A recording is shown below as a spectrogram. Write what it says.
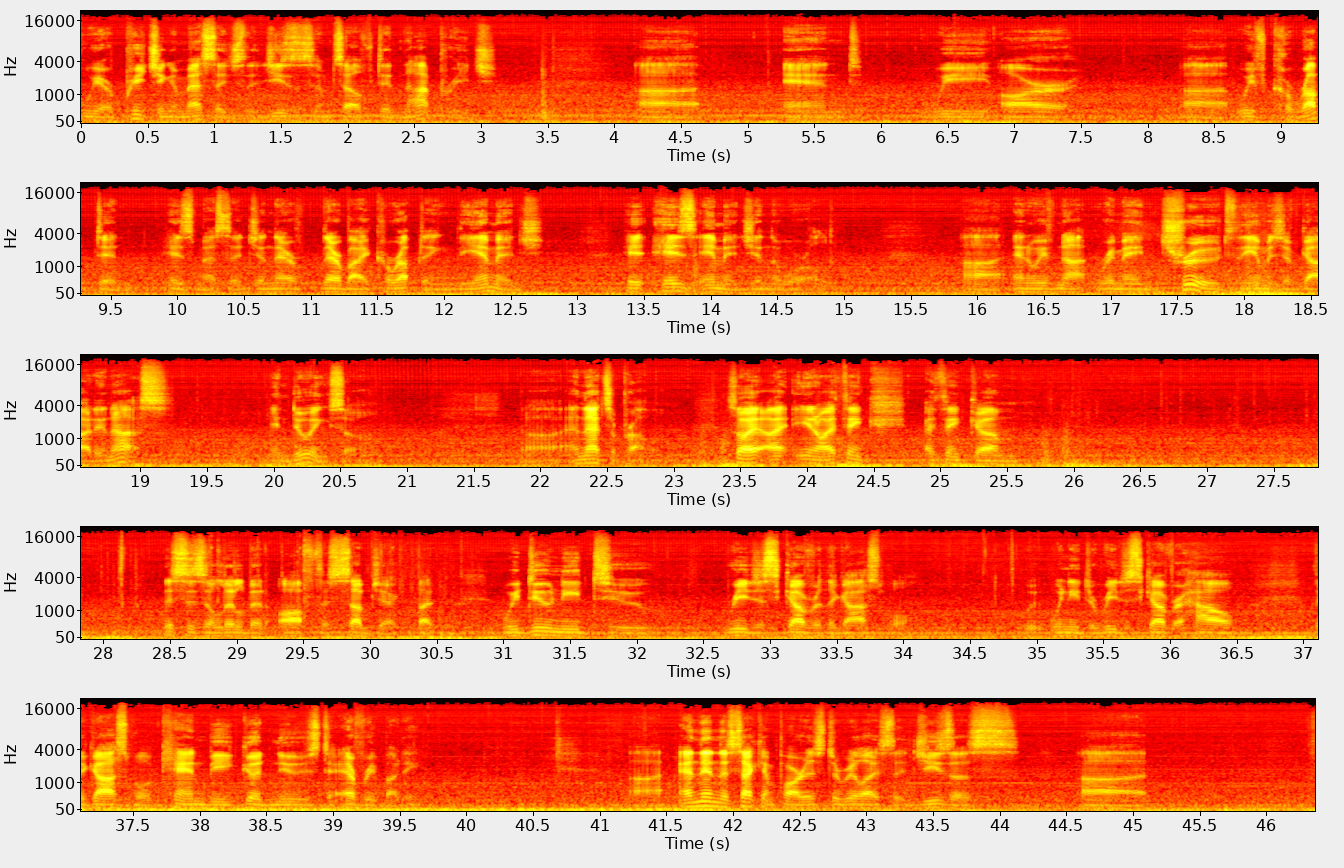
we are preaching a message that Jesus himself did not preach, uh, and we are uh, we've corrupted his message and thereby corrupting the image his image in the world. Uh, and we've not remained true to the image of God in us in doing so. Uh, and that's a problem. So I, I, you know, I think, I think um, this is a little bit off the subject, but we do need to rediscover the gospel. We, we need to rediscover how the gospel can be good news to everybody. Uh, and then the second part is to realize that Jesus, uh,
